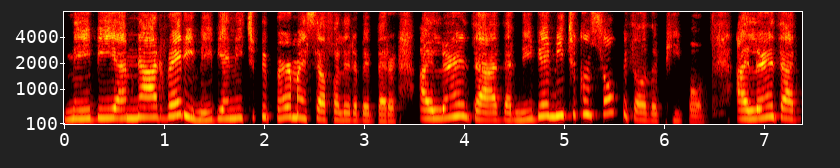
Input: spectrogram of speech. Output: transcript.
maybe I'm not ready. Maybe I need to prepare myself a little bit better. I learned that that maybe I need to consult with other people. I learned that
